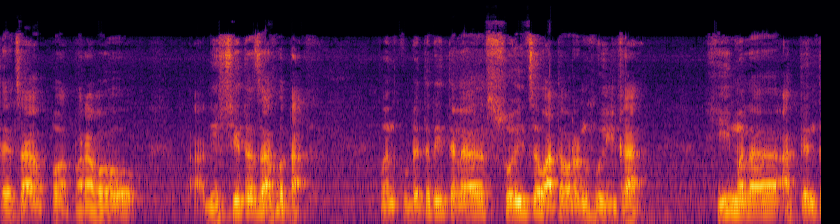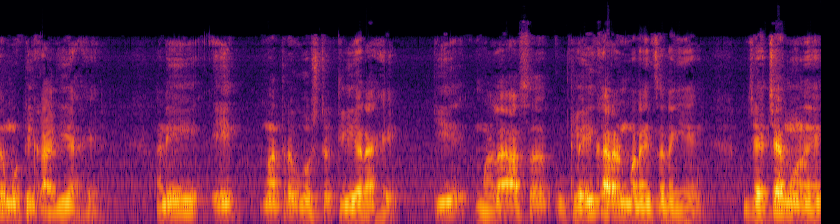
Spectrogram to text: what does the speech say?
त्याचा प पराभव निश्चितच होता. पण कुठेतरी त्याला सोयीचं वातावरण होईल का ही मला अत्यंत मोठी काळजी आहे. आणि एक मात्र गोष्ट क्लिअर आहे की मला असं कुठलंही कारण बनायचं नाही आहे ज्याच्यामुळे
